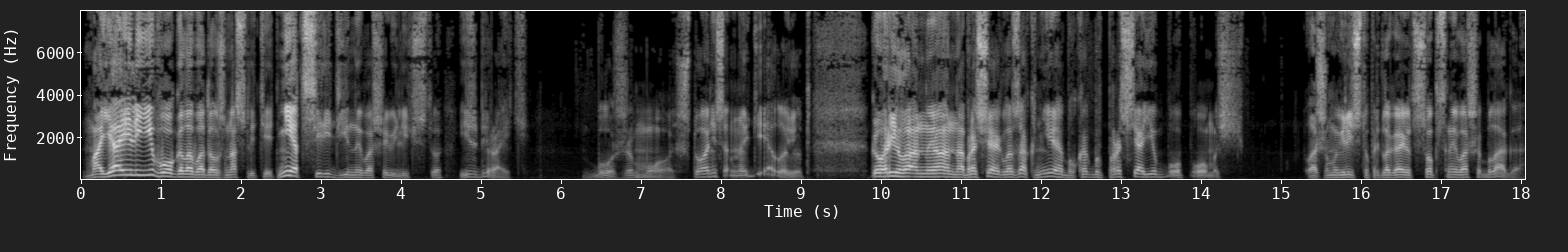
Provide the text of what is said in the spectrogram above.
Моя или его голова должна слететь. Нет середины, Ваше Величество, избирайте. Боже мой, что они со мной делают? Говорила Анна и Анна, обращая глаза к небу, как бы прося его помощь. Вашему Величеству предлагают собственное ваше благо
